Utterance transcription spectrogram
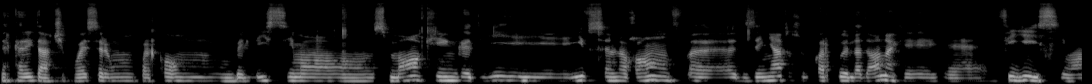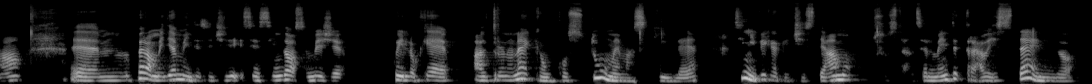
per carità ci può essere un, un bellissimo smoking di Yves Saint Laurent eh, disegnato sul corpo della donna che, che è fighissimo, no? Eh, però mediamente se, ci, se si indossa invece quello che è altro non è che un costume maschile, significa che ci stiamo sostanzialmente travestendo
